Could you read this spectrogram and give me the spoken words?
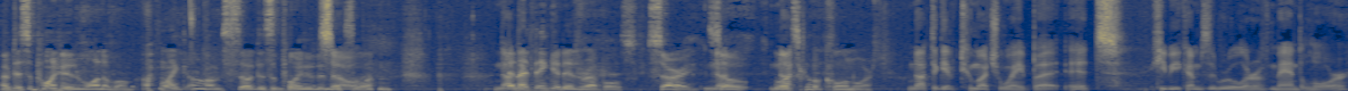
I'm disappointed in one of them. I'm like, oh, I'm so disappointed in So, this one. Not and to, I think it is Rebels. Sorry. No, so let's go Clone Wars. not to give too much away, but it's he becomes the ruler of Mandalore.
